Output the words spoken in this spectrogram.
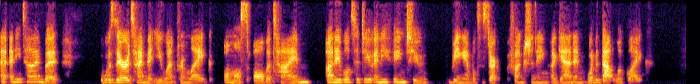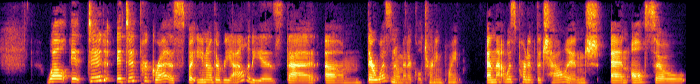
at any time but was there a time that you went from like almost all the time unable to do anything to being able to start functioning again and what did that look like? Well it did it did progress but you know the reality is that um, there was no medical turning point and that was part of the challenge and also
